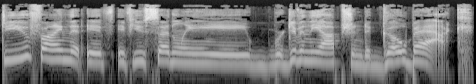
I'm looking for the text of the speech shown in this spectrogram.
do you find that if if you suddenly were given the option to go back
